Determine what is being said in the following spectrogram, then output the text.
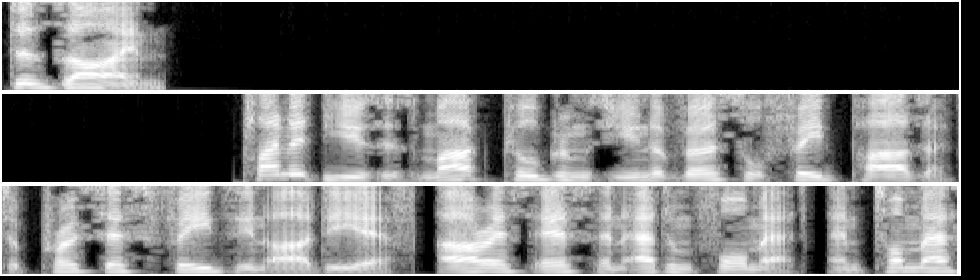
Design Planet uses Mark Pilgrim's Universal Feed Parser to process feeds in RDF, RSS and Atom format, and Thomas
